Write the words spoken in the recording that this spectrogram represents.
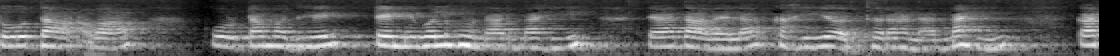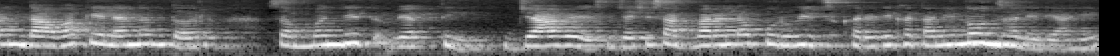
तो दावा कोर्टामध्ये टेनेबल होणार नाही. त्या दाव्याला काही अर्थ राहणार नाही. कारण दावा केल्यानंतर संबंधित व्यक्ती ज्यावेळेस ज्याची सातबाराला पूर्वीच खरेदी खताने नोंद झालेली आहे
